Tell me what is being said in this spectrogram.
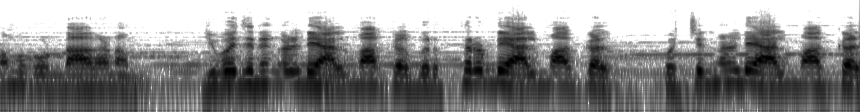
നമുക്കുണ്ടാകണം. യുവജനങ്ങളുടെ ആത്മാക്കൾ വൃദ്ധരുടെ ആത്മാക്കൾ കൊച്ചുങ്ങളുടെ ആത്മാക്കൾ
